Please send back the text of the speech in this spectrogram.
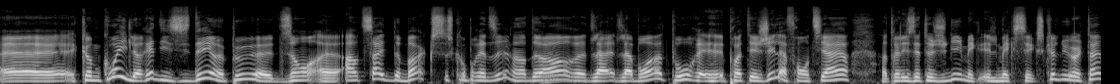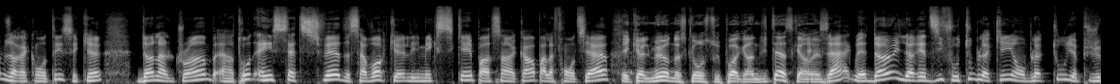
Euh, comme quoi il aurait des idées un peu, euh, disons, euh, outside the box, c'est ce qu'on pourrait dire, en dehors de, la, de la boîte pour protéger la frontière entre les États-Unis et, le Mexique. Ce que le New York Times a raconté, c'est que Donald Trump, entre autres, insatisfait de savoir que les Mexicains passaient encore par la frontière, Et que le mur ne se construit pas à grande vitesse quand même. Exact. Mais d'un, il aurait dit il faut tout bloquer, on bloque tout, il n'y a plus,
